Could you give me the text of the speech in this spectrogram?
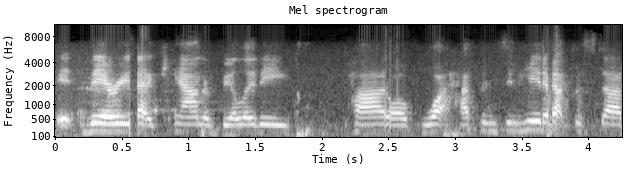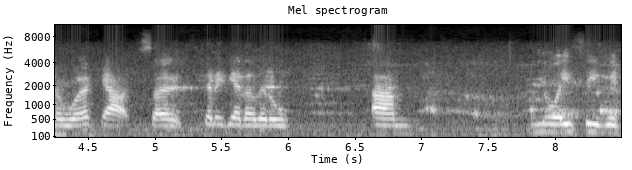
it, there is accountability part of what happens in here. They're about to start a workout, so it's going to get a little um, noisy with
